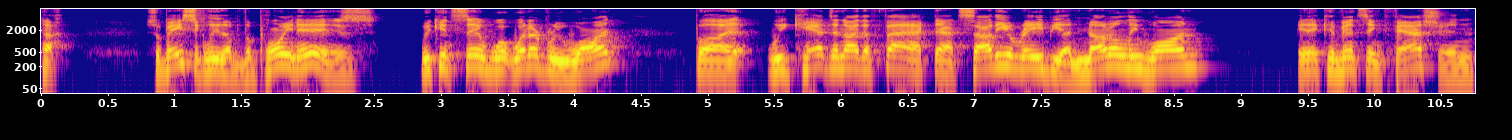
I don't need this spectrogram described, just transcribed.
yeah. So basically, the, the point is we can say whatever we want, but we can't deny the fact that Saudi Arabia not only won in a convincing fashion,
